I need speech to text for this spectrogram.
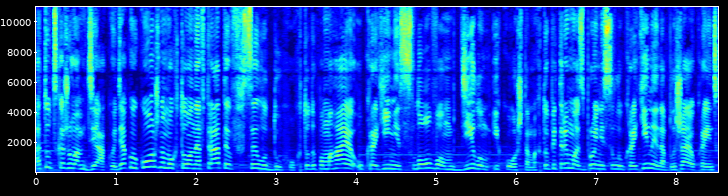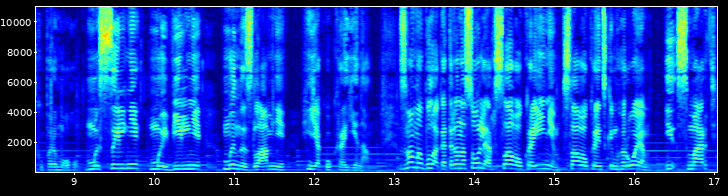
А тут скажу вам дякую. Дякую кожному, хто не втратив силу духу, хто допомагає Україні словом, ділом і коштами, хто підтримує збройні сили України і наближає українську перемогу. Ми сильні, ми вільні, ми незламні, як Україна. З вами була Катерина Соляр. Слава Україні! Слава українським героям і смерть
